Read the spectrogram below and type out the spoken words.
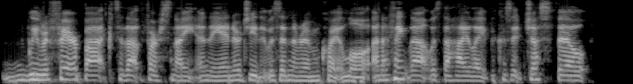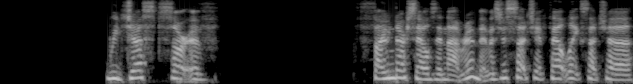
We refer back to that first night and the energy that was in the room quite a lot, and I think that was the highlight because it just felt we just sort of found ourselves in that room. It was just such it felt like such a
